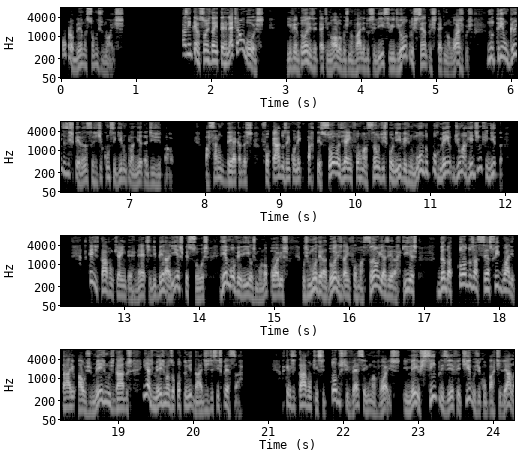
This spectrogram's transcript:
o problema somos nós. As intenções da internet eram boas. Inventores e tecnólogos no Vale do Silício e de outros centros tecnológicos nutriam grandes esperanças de conseguir um planeta digital. Passaram décadas focados em conectar pessoas e a informação disponíveis no mundo por meio de uma rede infinita. Acreditavam que a internet liberaria as pessoas, removeria os monopólios, os moderadores da informação e as hierarquias, dando a todos acesso igualitário aos mesmos dados e às mesmas oportunidades de se expressar. Acreditavam que se todos tivessem uma voz e meios simples e efetivos de compartilhá-la,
